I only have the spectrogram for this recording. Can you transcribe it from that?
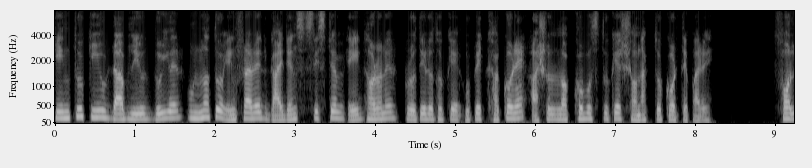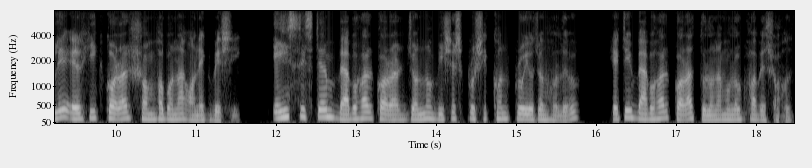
কিন্তু কিউডাব্লিউ দুই এর উন্নত ইনফ্রারেড গাইডেন্স সিস্টেম এই ধরনের প্রতিরোধকে উপেক্ষা করে আসল লক্ষ্যবস্তুকে শনাক্ত করতে পারে। ফলে এর হিট করার সম্ভাবনা অনেক বেশি। এই সিস্টেম ব্যবহার করার জন্য বিশেষ প্রশিক্ষণ প্রয়োজন হলেও এটি ব্যবহার করা তুলনামূলকভাবে সহজ।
